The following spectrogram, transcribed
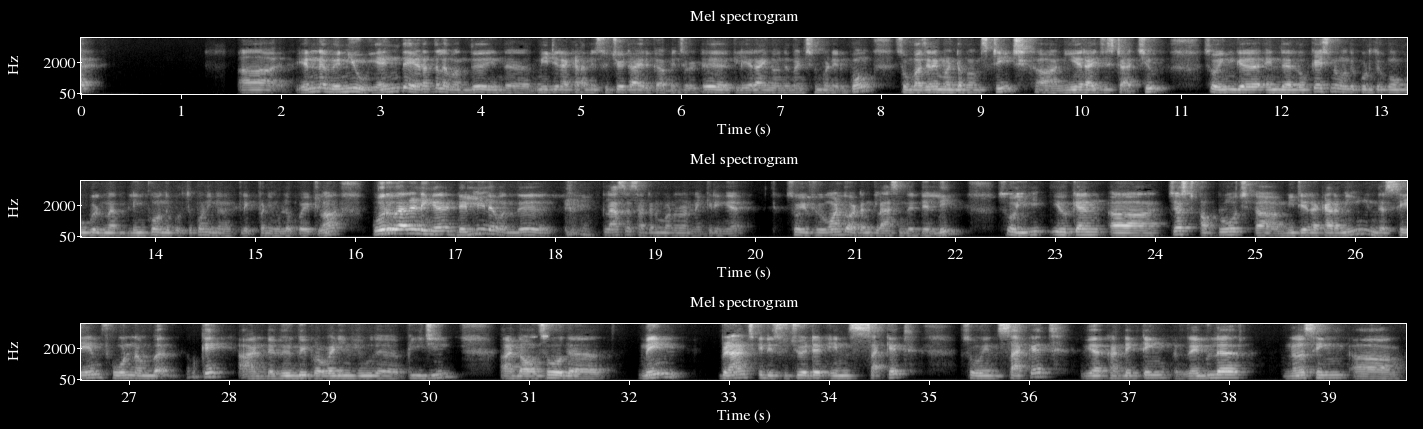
என்ன வென்யூ எந்த இடத்துல வந்து இந்த மீட்டியர் அகாடமி சுச்சுவேட் ஆயிருக்கு அப்படின்னு சொல்லிட்டு கிளியரா இங்க வந்து மென்ஷன் பண்ணியிருக்கோம். So Bhajanai Mandapam street near IG statue so இங்க இந்த லொகேஷனும் வந்து கொடுத்துருக்கோம். கூகுள் மேப் லிங்க்கும் வந்து கொடுத்துருக்கோம். நீங்க கிளிக் பண்ணி உள்ள போய்க்கலாம். ஒருவேளை நீங்க டெல்லியில வந்து கிளாஸஸ் அட்டன் பண்ணணும்னு நினைக்கிறீங்க. So if you want to attend class இந்த Delhi so you can just approach Meteor academy இந்த same phone number okay and will be providing you the PG and also the main branch. It is situated in Saket. So in Saket, we are conducting regular nursing uh,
